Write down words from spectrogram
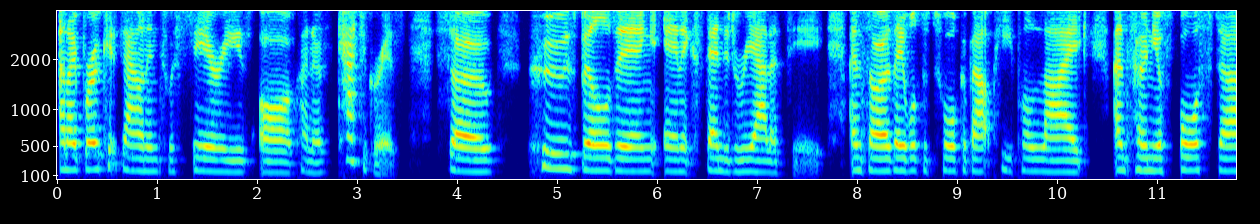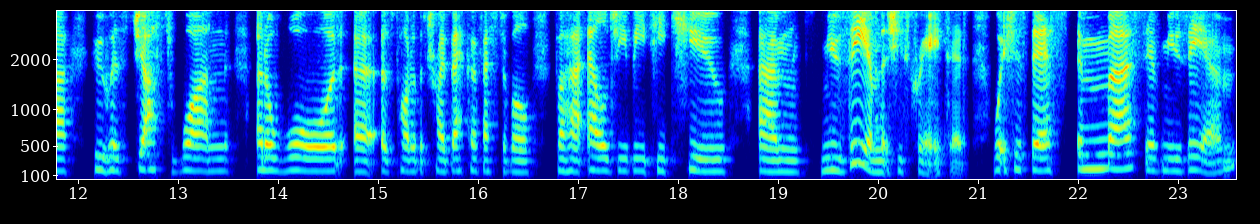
And I broke it down into a series of kind of categories. So who's building in extended reality. And so I was able to talk about people like Antonia Forster, who has just won an award uh, as part of the Tribeca Festival for her LGBTQ um, museum that she's created, which is this immersive museum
